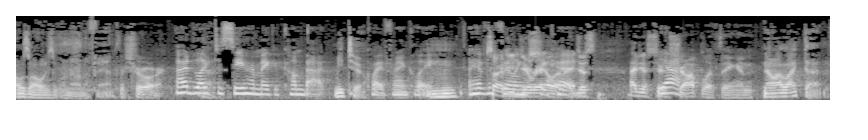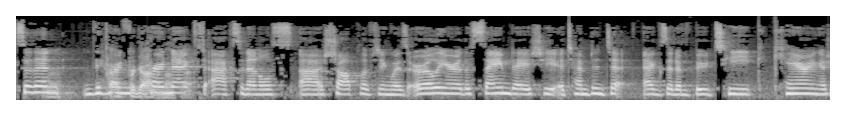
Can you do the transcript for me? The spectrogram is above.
i was always a winona fan For sure. I'd like to see her make a comeback. Me too. Mm-hmm. Quite frankly, I have a Sorry to feeling she derail could. it. I just I just heard Yeah. shoplifting, and no i like that So then, the, her, her about next accidental uh, shoplifting was earlier the same day. She attempted to exit a boutique carrying a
